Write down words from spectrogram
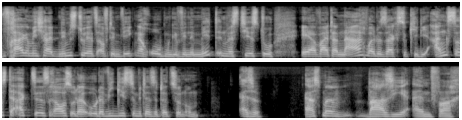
frage mich halt, nimmst du jetzt auf dem Weg nach oben Gewinne mit? Investierst du eher weiter nach, weil du sagst, okay, die Angst aus der Aktie ist raus oder, oder wie gehst du mit der Situation um? Also erstmal war sie einfach,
